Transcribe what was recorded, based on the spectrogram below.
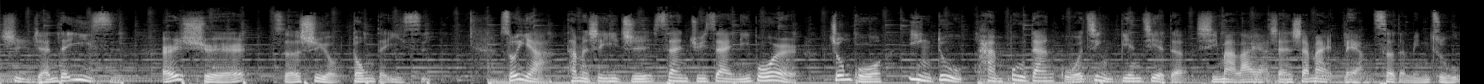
是人的意思，而“雪”则是有东的意思，所以啊，他们是一支散居在尼泊尔、中国、印度和不丹国境边界的喜马拉雅山山脉两侧的民族。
